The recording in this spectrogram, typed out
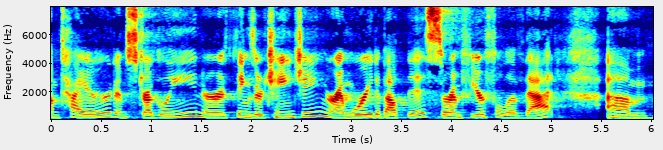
I'm tired, I'm struggling, or things are changing, or I'm worried about this, or I'm fearful of that. Um,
